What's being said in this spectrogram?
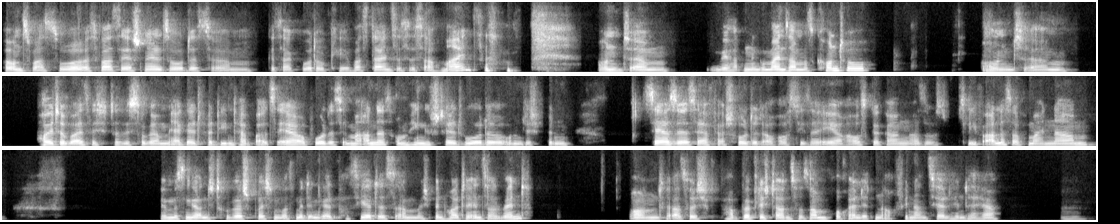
bei uns war es so, es war sehr schnell so, dass ähm, gesagt wurde, okay, was deins ist, ist auch meins. Und ähm, wir hatten ein gemeinsames Konto und ähm, heute weiß ich, dass ich sogar mehr Geld verdient habe als er, obwohl das immer andersrum hingestellt wurde und ich bin sehr, sehr, sehr verschuldet auch aus dieser Ehe rausgegangen. Also es lief alles auf meinen Namen. Wir müssen gar nicht drüber sprechen, was mit dem Geld passiert ist. Ähm, ich bin heute insolvent und also ich habe wirklich da einen Zusammenbruch erlitten, auch finanziell hinterher. Mhm.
